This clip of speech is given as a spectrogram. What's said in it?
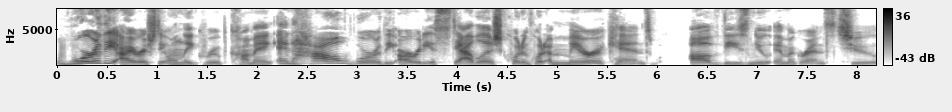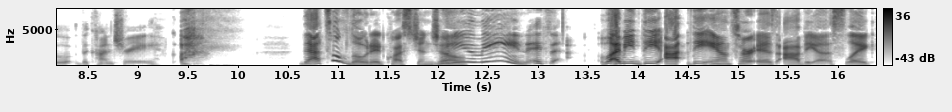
were the Irish the only group coming? And how were the already established, quote unquote, Americans of these new immigrants to the country? That's a loaded question, Jill. What do you mean? It's I mean, the uh, the answer is obvious. Like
